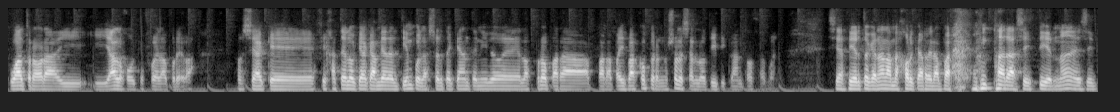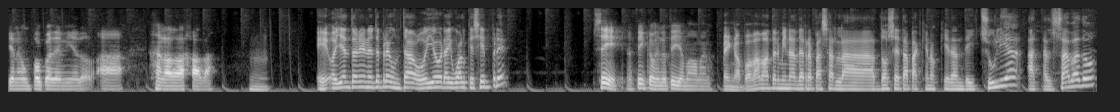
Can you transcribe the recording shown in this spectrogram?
cuatro horas y algo que fue la prueba. O sea que fíjate lo que ha cambiado el tiempo y la suerte que han tenido eh, los pro para, País Vasco, pero no suele ser lo típico. Entonces, bueno, sí es cierto que no es la mejor carrera para, para asistir, ¿no? Eh, si tienes un poco de miedo a, la bajada. Mm. Eh, oye, Antonio, no te he preguntado, ¿hoy hora igual que siempre? Sí, en cinco minutillos más o menos. Venga, pues vamos a terminar de repasar las dos etapas que nos quedan de Itzulia hasta el sábado.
